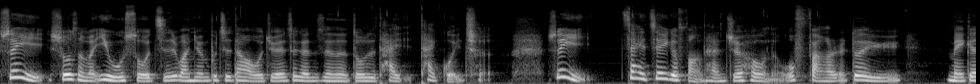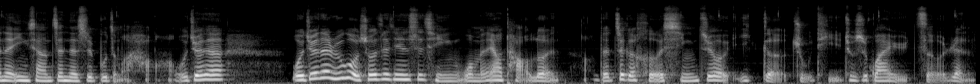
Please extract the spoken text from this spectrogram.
所以说什么一无所知，完全不知道，我觉得这个真的都是太太鬼扯。所以在这个访谈之后呢，我反而对于梅根的印象真的是不怎么好哈。我觉得，我觉得如果说这件事情我们要讨论的这个核心只有一个主题，就是关于责任。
